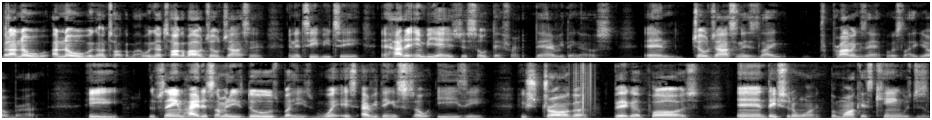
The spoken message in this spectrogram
But I know I know what we're gonna talk about. We're gonna talk about Joe Johnson and the TBT and how the NBA is just so different than everything else. And Joe Johnson is like prime example. It's like, yo, bro, he the same height as some of these dudes, but he's way. It's everything is so easy. He's stronger, bigger. Pause. And they should have won, but Marcus King was just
